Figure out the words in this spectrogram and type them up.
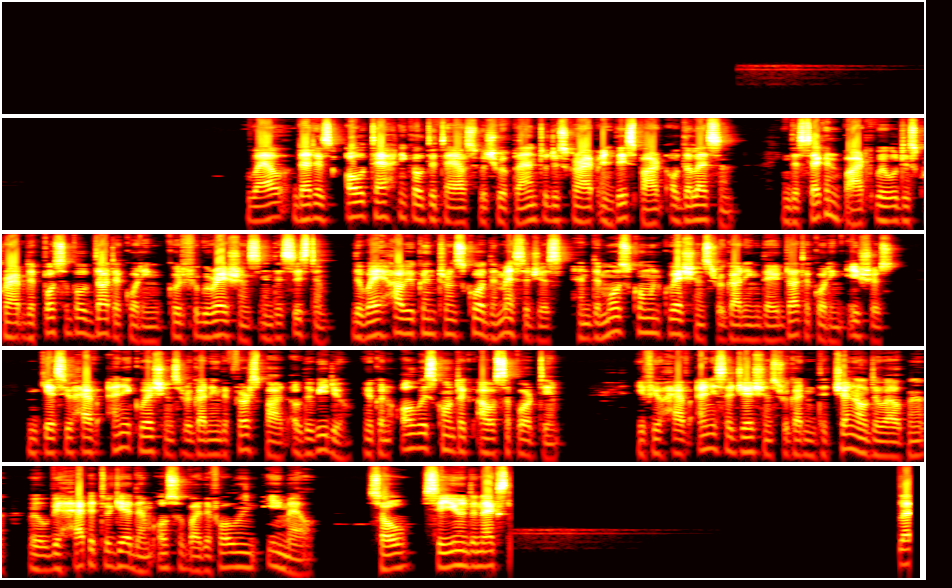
Well, that is all technical details which we plan to describe in this part of the lesson. In the second part, we will describe the possible data coding configurations in the system the way how you can transcode the messages, and the most common questions regarding their data coding issues. In case you have any questions regarding the first part of the video, you can always contact our support team. If you have any suggestions regarding the channel development, we will be happy to get them also by the following email. So, see you in the next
